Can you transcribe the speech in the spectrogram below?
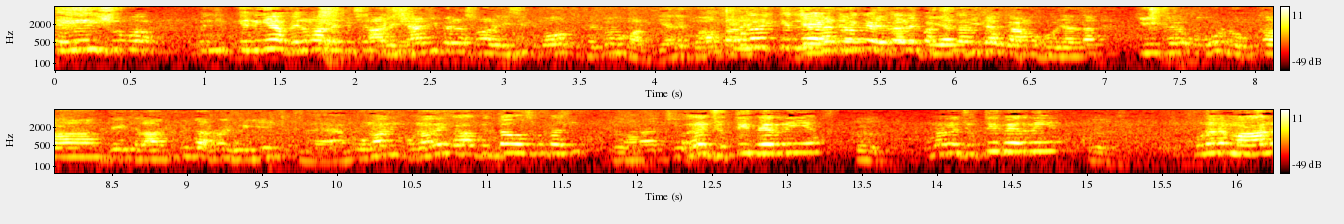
ਇਹ ਇਸ਼ੂ ਆ। ਕਿੰਨੀਆਂ ਫਿਲਮਾਂ ਦੇ ਪਿੱਛੇ ਸਾਨਿਸ਼ਾ ਜੀ ਮੇਰਾ ਸਵਾਲ ਇਹ ਸੀ ਬਹੁਤ ਫਿਲਮਾਂ ਬਣਦੀਆਂ ਨੇ ਬਹੁਤ ਸਾਰੇ। ਉਹਨਾਂ ਨੇ ਕਿੰਨੇ ਦੇ ਐਕਟਰਾਂ ਦੇ ਬੇਅਦਬੀ ਹੋ। ਸਕਦਾ ਜੀ ਉਹਨਾਂ ਫੇਰਨੀ ਹੈ। ਉਹਨਾਂ ਫੇਰਨੀ ਹੈ। ਨੇ ਮਾਨ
